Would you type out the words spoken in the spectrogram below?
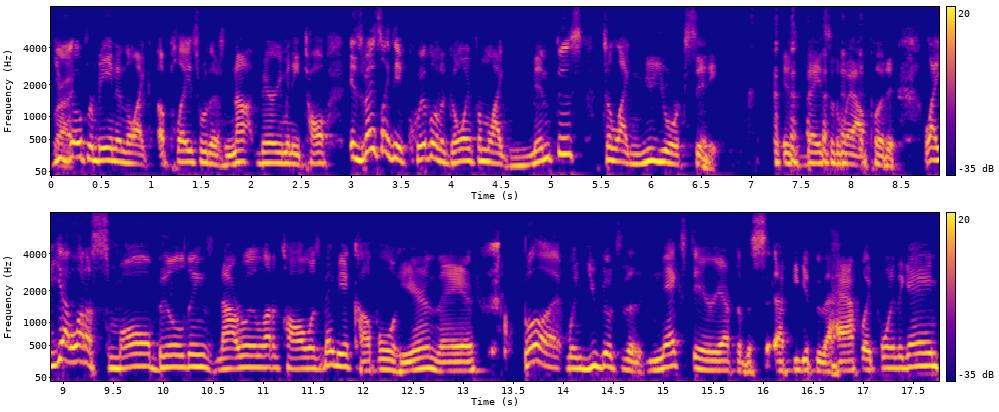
You Right. go from being in like a place where there's not very many tall it's basically the equivalent of going from like memphis to like new york city is basically the way i'll put it. Like yeah a lot of small buildings not really a lot of tall ones maybe a couple here and there. But when you go to the next area after the after you get to the halfway point of the game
